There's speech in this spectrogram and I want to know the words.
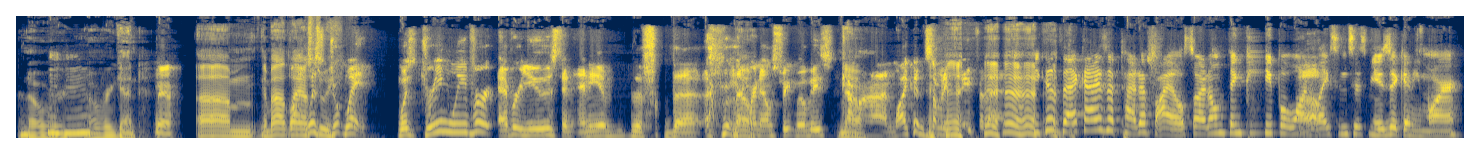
and over Mhm. and over again. Yeah. Um, about last was, week. Wait, was Dreamweaver ever used in any of the the Nightmare on Elm Street movies? No. Come on, why couldn't somebody pay for that? Because that guy's a pedophile, so I don't think people want to Oh. license his music anymore.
